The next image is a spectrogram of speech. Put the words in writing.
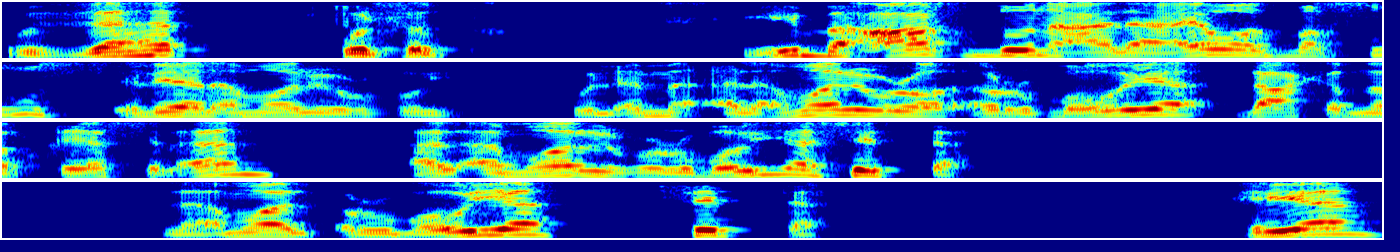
والذهب والفضة. يبقى عقد على عوض مخصوص اللي هي الأموال الربوية. والأموال الربوية دعك من القياس الآن. الأموال الربوية ستة. الأموال الربوية ستة. هي؟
